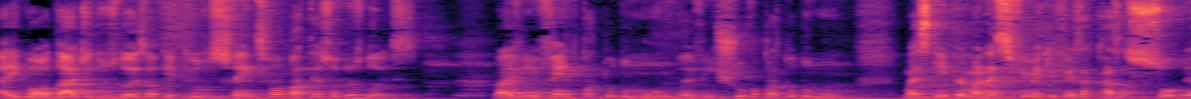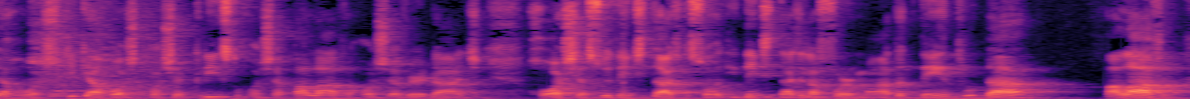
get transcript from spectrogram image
a igualdade dos dois é o quê? Que os ventos vão bater sobre os dois. Vai vir vento para todo mundo, vai vir chuva para todo mundo. Mas quem permanece firme é que fez a casa sobre a rocha. O que é a rocha? A rocha é Cristo, rocha é a palavra, rocha é a verdade. Rocha é a sua identidade, a sua identidade é formada dentro da palavra.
